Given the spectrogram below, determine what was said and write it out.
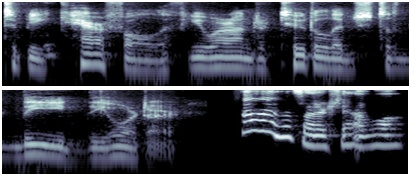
to be careful if you are under tutelage to lead the order. ah, that's understandable.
